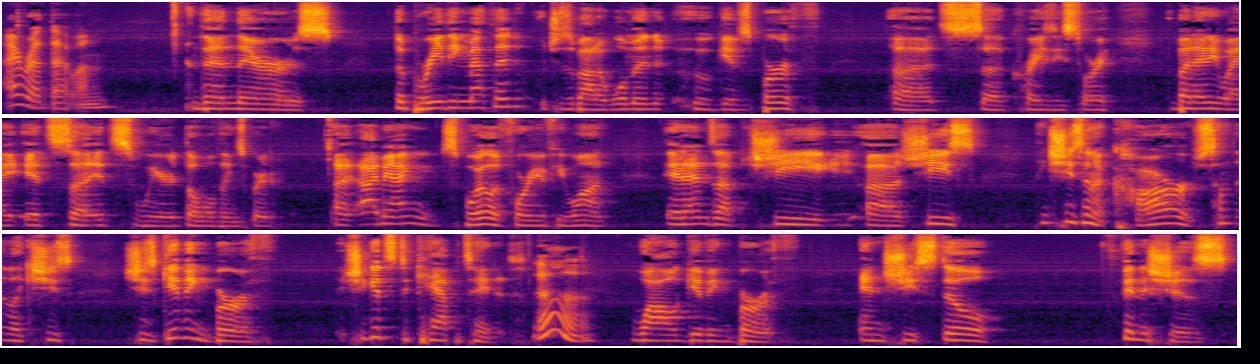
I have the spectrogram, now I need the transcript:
I read that one. Then there's the breathing method, which is about a woman who gives birth. Uh, it's a crazy story, but anyway, it's uh, it's weird. The whole thing's weird. I, I mean, I can spoil it for you if you want. It ends up she uh, she's I think she's in a car or something like she's she's giving birth. She gets decapitated Ugh. while giving birth, and she still finishes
